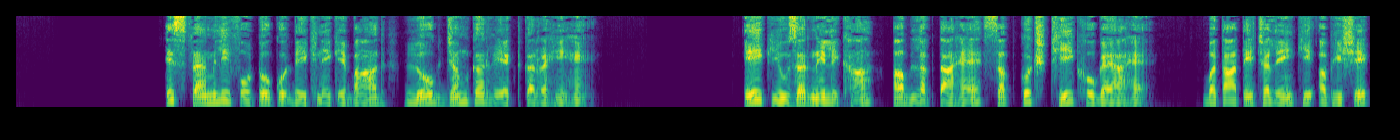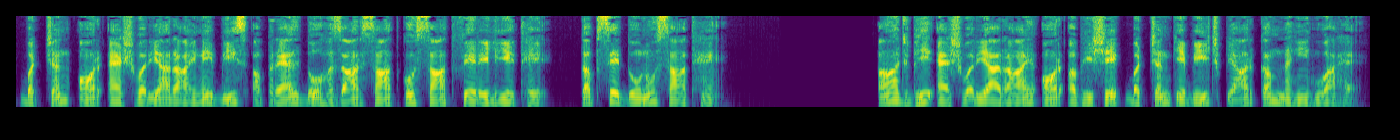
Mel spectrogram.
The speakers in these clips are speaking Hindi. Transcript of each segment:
इस फैमिली फ़ोटो को देखने के बाद लोग जमकर रिएक्ट कर रहे हैं। एक यूज़र ने लिखा, अब लगता है सब कुछ ठीक हो गया है। बताते चलें कि अभिषेक बच्चन और ऐश्वर्या राय ने 20 अप्रैल 2007 को सात फेरे लिए थे, तब से दोनों साथ हैं। आज भी ऐश्वर्या राय और अभिषेक बच्चन के बीच प्यार कम नहीं हुआ है।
